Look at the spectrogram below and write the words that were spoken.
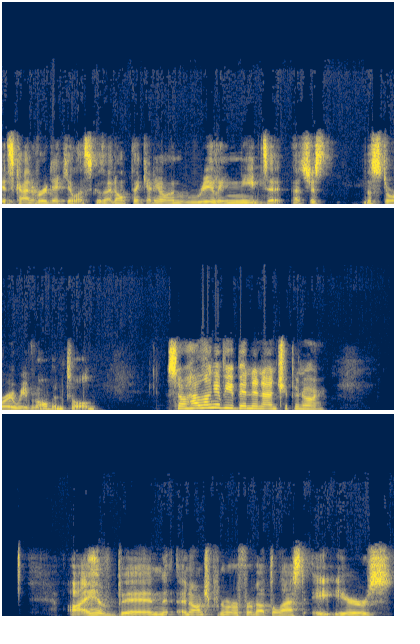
it's kind of ridiculous because I don't think anyone really needs it. That's just the story we've all been told. So, how long have you been an entrepreneur? I have been an entrepreneur for about the last eight years.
